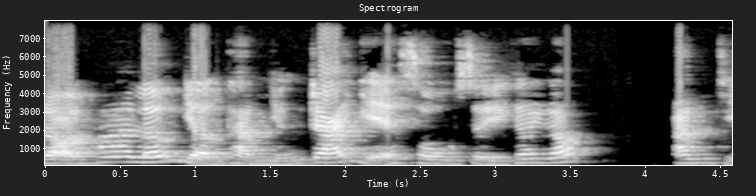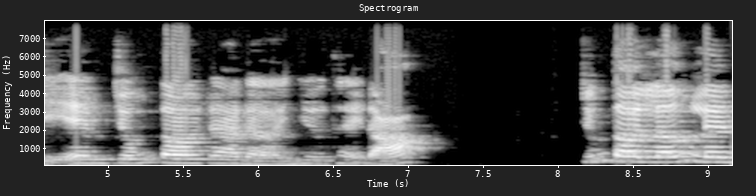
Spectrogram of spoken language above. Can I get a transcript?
Rồi hoa lớn dần thành những trái dẻ xù xì gai góc. Anh chị em chúng tôi ra đời như thế đó. Chúng tôi lớn lên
